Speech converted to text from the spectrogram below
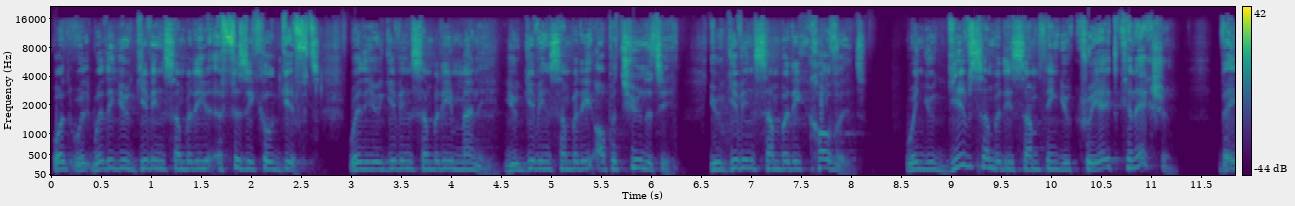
Whether you're giving somebody a physical gift, whether you're giving somebody money, you're giving somebody opportunity, you're giving somebody COVID. When you give somebody something, you create connection. And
